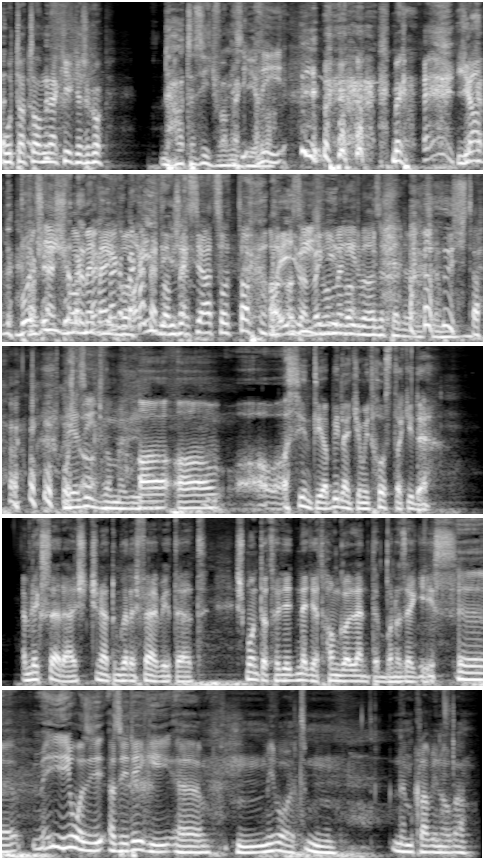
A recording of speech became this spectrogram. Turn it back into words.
mutatom nekik, és akkor de hát ez így van megírva. Így... meg, ja, meg, bocs, így van megírva. Meg, meg, meg, meg, is ezt játszottam. Az, így, van, van megírva, az a kedvencem. Hogy ez így van megírva. A, a, a, a Szinti, a billentyű, amit hoztak ide, Emlékszel rá, és csináltunk vele egy felvételt, és mondtad, hogy egy negyed hanggal lentebb van az egész. Ö, jó, az, az egy régi, ö, mi volt? Nem Klavinova.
